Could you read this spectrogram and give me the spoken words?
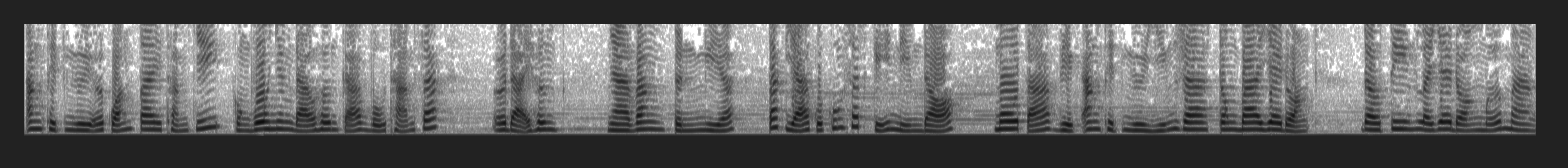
ăn thịt người ở Quảng Tây thậm chí còn vô nhân đạo hơn cả vụ thảm sát ở Đại Hưng. Nhà văn Trịnh Nghĩa, tác giả của cuốn sách kỷ niệm đỏ, mô tả việc ăn thịt người diễn ra trong ba giai đoạn. Đầu tiên là giai đoạn mở màn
